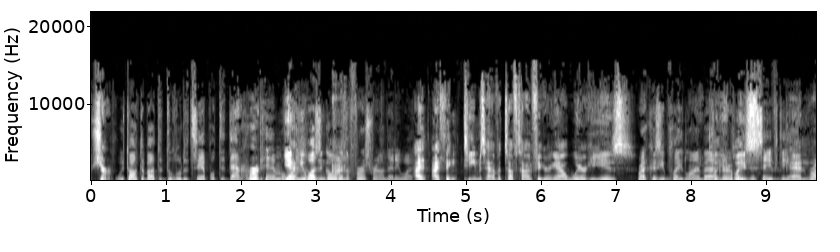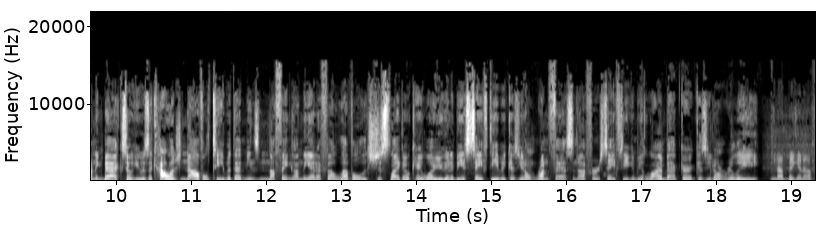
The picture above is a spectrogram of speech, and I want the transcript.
sure, We talked about the diluted sample. Did that hurt him, Yeah. or he wasn't going in the first round anyway? I, I think teams have a tough time figuring out where he is right, because he played linebacker, he plays a safety. and running back. So he was a college novelty, but that means nothing on the NFL level. It's just like, okay, well, you're going to be a safety because you don't run fast enough for a safety. You can be a linebacker because you don't really Not big enough.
